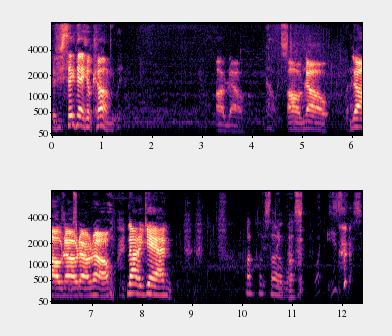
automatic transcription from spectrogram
If you say that, he'll come. Oh no. No, it's Oh no. No, no, no, no. Not again. This thing wants. What is this?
